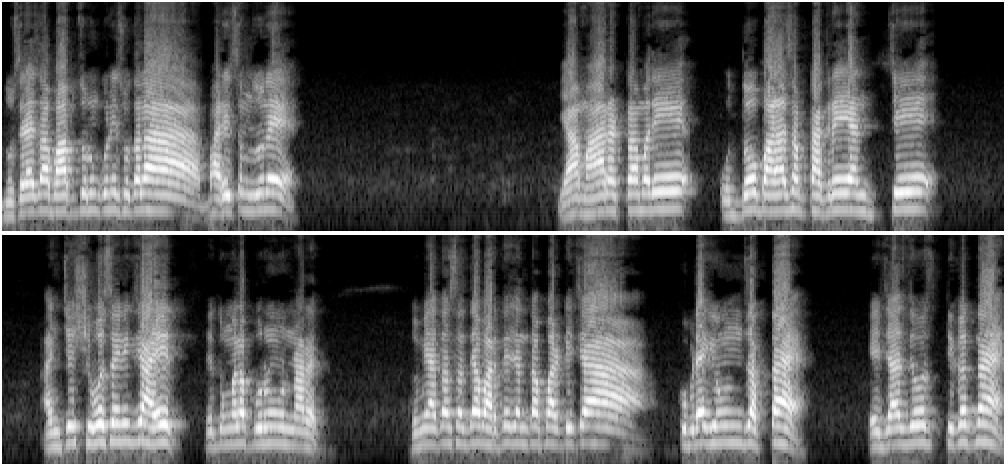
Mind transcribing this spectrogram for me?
दुसऱ्याचा बाप चोरून कोणी स्वतःला भारी समजू नये. या महाराष्ट्रामध्ये उद्धव बाळासाहेब ठाकरे यांचे यांचे शिवसैनिक जे आहेत ते तुम्हाला पूर्ण उरणार आहेत. तुम्ही आता सध्या भारतीय जनता पार्टीच्या कुबड्या घेऊन जगताय. हे जास्त दिवस टिकत नाही.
